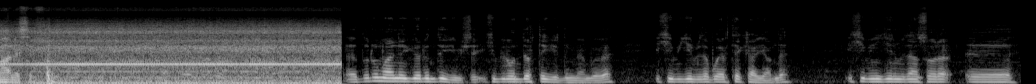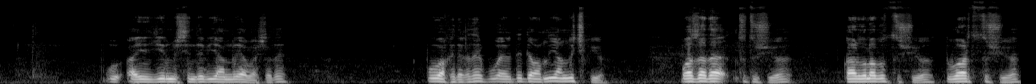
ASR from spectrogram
Maalesef. E, durum aynı göründüğü gibi işte 2014'te girdim ben bu eve. 2020'de bu ev tekrar yandı. 2020'den sonra e, bu ayın 20'sinde bir yanmaya başladı. Bu vakite kadar bu evde devamlı yangın çıkıyor. Bazada tutuşuyor, gardolabı tutuşuyor, duvar tutuşuyor.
